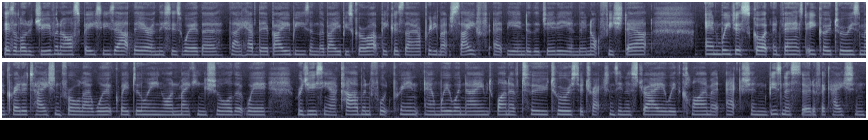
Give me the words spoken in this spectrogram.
There's a lot of juvenile species out there, and this is where the, they have their babies and the babies grow up because they are pretty much safe at the end of the jetty and they're not fished out. And we just got advanced ecotourism accreditation for all our work we're doing on making sure that we're reducing our carbon footprint. And we were named one of two tourist attractions in Australia with climate action business certification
